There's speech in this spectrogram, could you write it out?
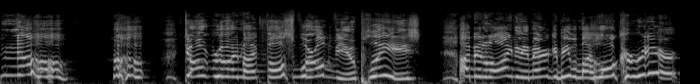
No! Don't ruin my false worldview, please. I've been lying to the American people my whole career.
